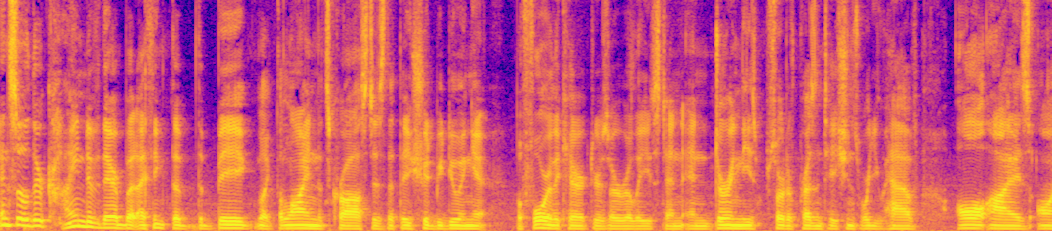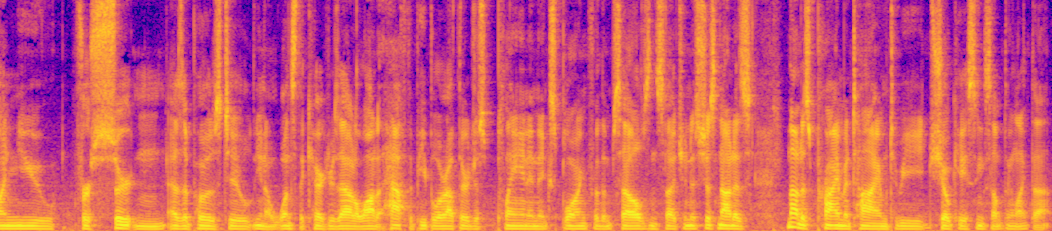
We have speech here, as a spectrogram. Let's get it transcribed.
and so they're kind of there. But I think the the big like the line that's crossed is that they should be doing it before the characters are released and and during these sort of presentations where you have all eyes on you for certain as opposed to you know once the character's out a lot of half the people are out there just playing and exploring for themselves and such and it's just not as not as prime a time to be showcasing something like that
